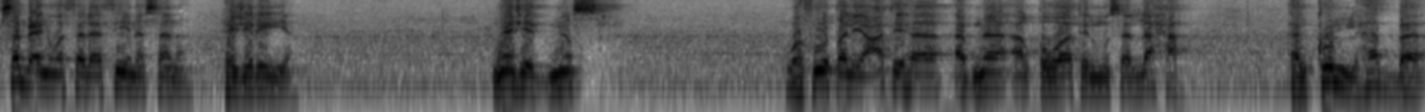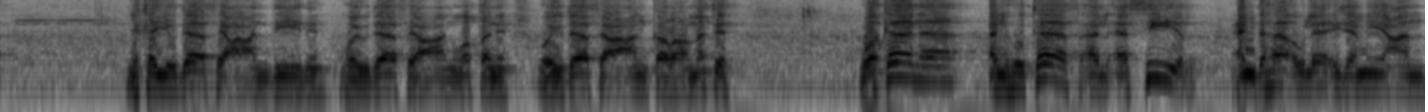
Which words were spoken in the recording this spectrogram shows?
سبع وثلاثين سنة هجرية. نجد مصر وفي طليعتها أبناء القوات المسلحة. الكل هب لكي يدافع عن دينه ويدافع عن وطنه ويدافع عن كرامته. وكان الهتاف الأثير عند هؤلاء جميعا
